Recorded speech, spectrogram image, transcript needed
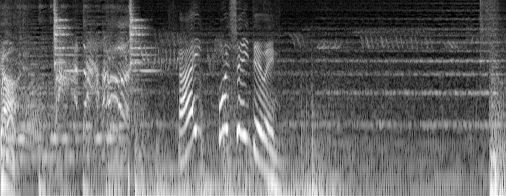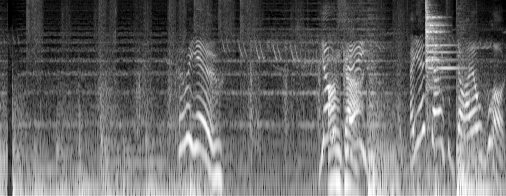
Guard. Hey, what's he doing? Who are you? Guard. Are you going to die or what?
